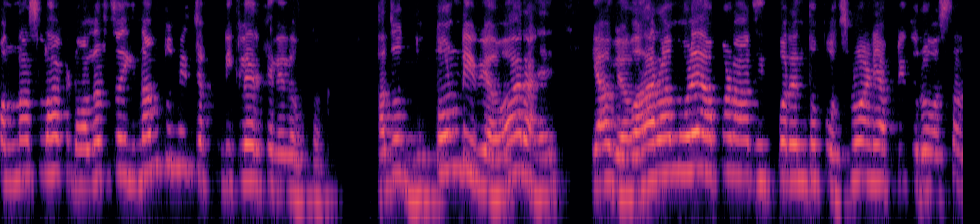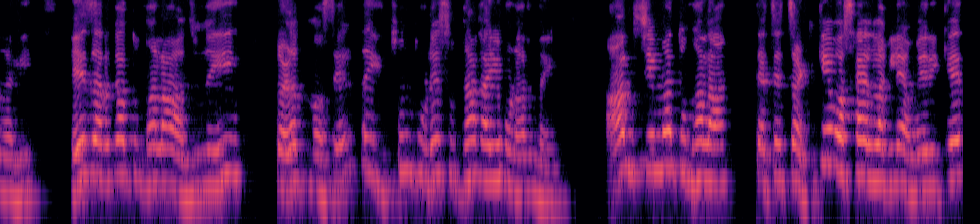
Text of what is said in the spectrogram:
पन्नास लाख डॉलरचं इनाम तुम्ही डिक्लेअर केलेलं होतं. हा जो दुतोंडी व्यवहार आहे या व्यवहारामुळे आपण आज इथपर्यंत पोचलो आणि आपली दुरवस्था झाली. हे जर का तुम्हाला अजूनही कळत नसेल तर इथून पुढे सुद्धा काही होणार नाही. आज जेव्हा तुम्हाला त्याचे चटके बसायला लागले अमेरिकेत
